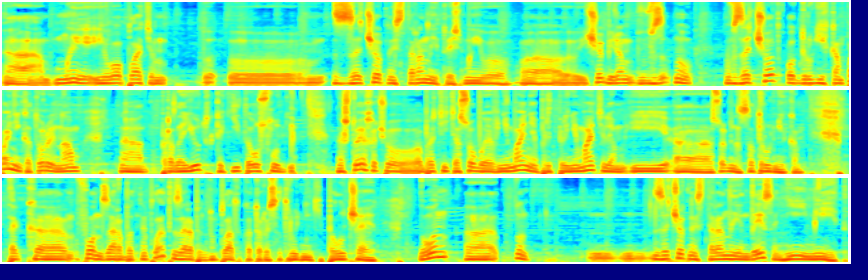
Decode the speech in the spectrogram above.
а, мы его платим э, с зачетной стороны, то есть мы его э, еще берем в, ну, в зачет от других компаний, которые нам а, продают какие-то услуги. На что я хочу обратить особое внимание предпринимателям и особенно сотрудникам. Так э, фонд заработной платы, заработную плату, которую сотрудники получают, он ну, зачетной стороны НДС не имеет.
